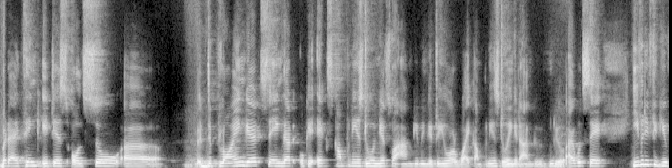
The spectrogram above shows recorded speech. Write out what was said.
but i think it is also uh, deploying it saying that okay x company is doing it so i'm giving it to you or y company is doing it i'm giving it to you. I would say even if you give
